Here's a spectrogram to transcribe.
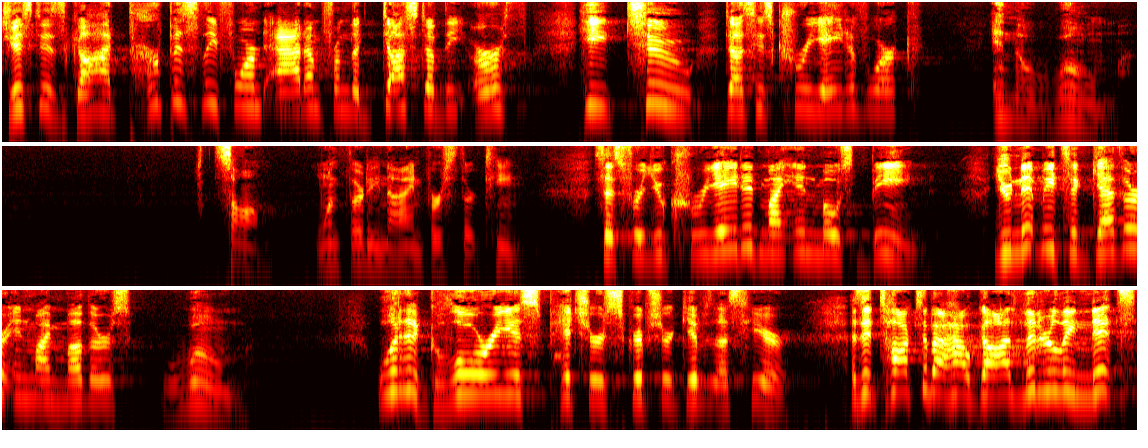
Just as God purposely formed Adam from the dust of the earth, he too does his creative work in the womb. Psalm 139, verse 13 says, For you created my inmost being, you knit me together in my mother's womb. What a glorious picture Scripture gives us here. As it talks about how God literally knits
